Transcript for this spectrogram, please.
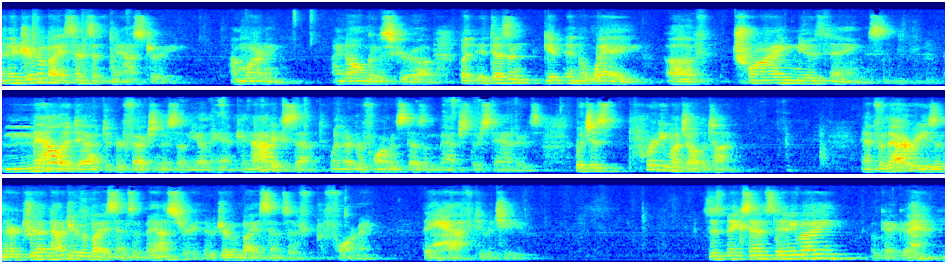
And they're driven by a sense of mastery. I'm learning. I know I'm going to screw up. But it doesn't get in the way of trying new things. Maladaptive perfectionists, on the other hand, cannot accept when their performance doesn't match their standards, which is pretty much all the time. And for that reason, they're dri- not driven by a sense of mastery, they're driven by a sense of performing. They have to achieve. Does this make sense to anybody? Okay, good.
